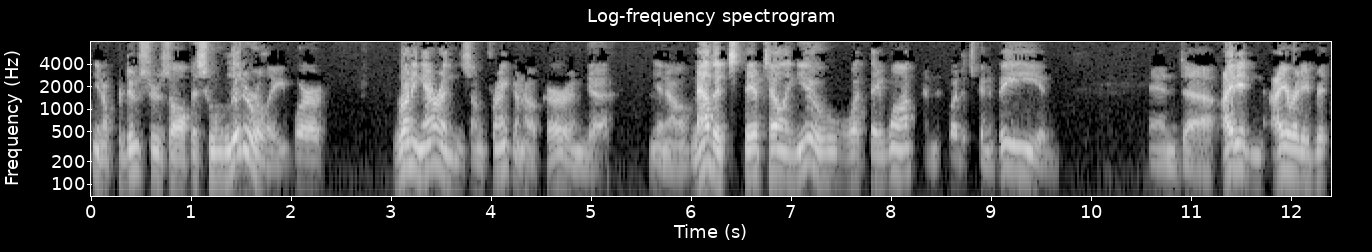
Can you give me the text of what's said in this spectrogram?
you know, producer's office who literally were running errands on Frankenhooker. And, Yeah. you know, now that they're telling you what they want and what it's going to be. And, and, uh, I didn't, I already writ,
